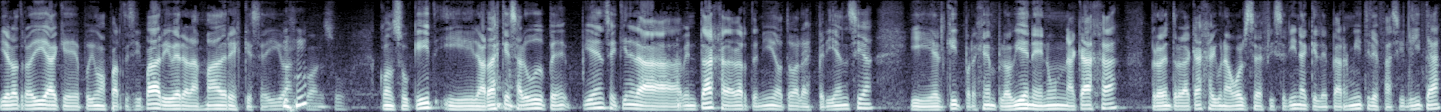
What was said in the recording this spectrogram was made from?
y el otro día que pudimos participar y ver a las madres que se iban con su con su kit y la verdad es que Salud pe- piensa y tiene la ventaja de haber tenido toda la experiencia y el kit, por ejemplo, viene en una caja pero dentro de la caja hay una bolsa de friselina que le permite y le facilita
